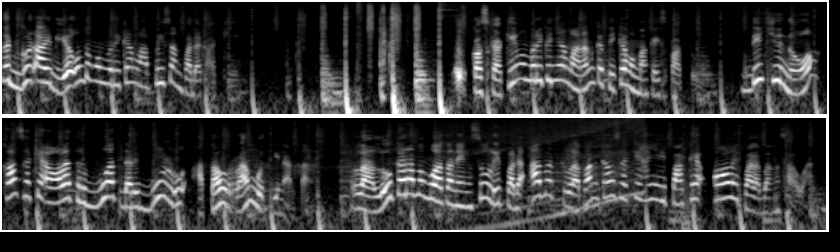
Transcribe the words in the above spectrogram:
it's a good idea untuk memberikan lapisan pada kaki. Kaos kaki memberi kenyamanan ketika memakai sepatu. Did you know, kaos kaki awalnya terbuat dari bulu atau rambut binatang. Lalu karena pembuatan yang sulit pada abad ke-8, kaos kaki hanya dipakai oleh para bangsawan.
